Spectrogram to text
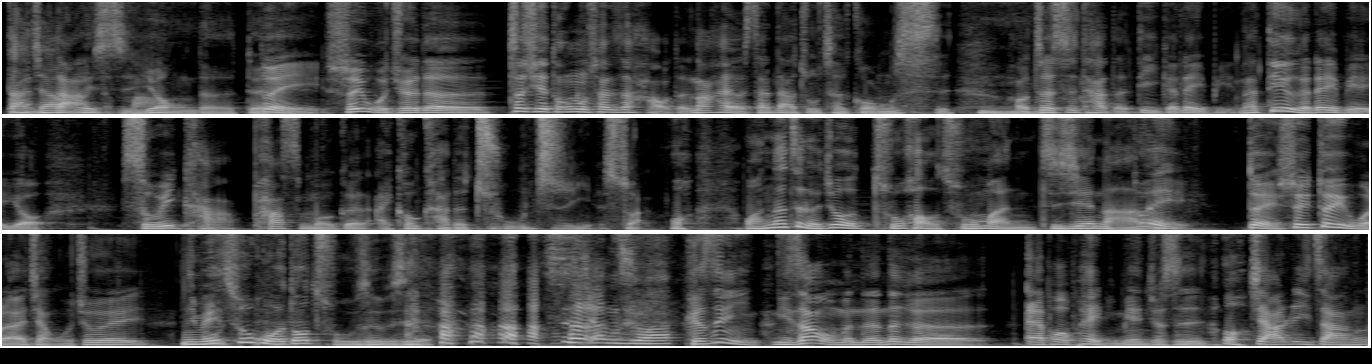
大家会使用的，对对，所以我觉得这些通路算是好的。那还有三大注册公司，嗯好、这是它的第一个类别。那第二个类别有 Suica、Passmo 跟 ICOCA 的储值也算。哇哇，那这个就储好储满直接拿了。对对，所以对于我来讲，我就会。你没出国都储是不是？是这样子吗？可是你你知道我们的那个 Apple Pay 里面就是哦加一张、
